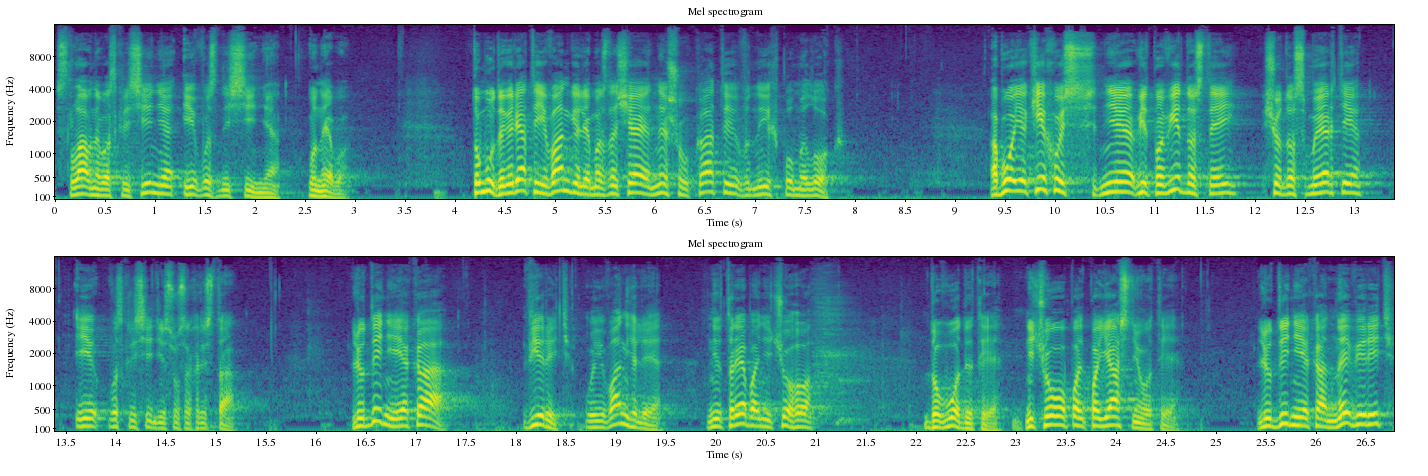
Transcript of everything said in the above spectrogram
славне Воскресіння і Вознесіння у небо. Тому довіряти Євангеліям означає не шукати в них помилок або якихось невідповідностей щодо смерті і Воскресіння Ісуса Христа. Людині, яка вірить у Євангеліє, не треба нічого доводити, нічого пояснювати. Людині, яка не вірить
